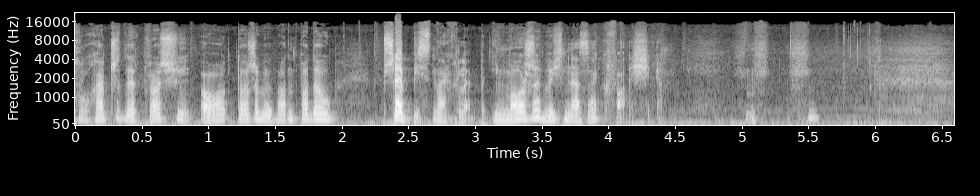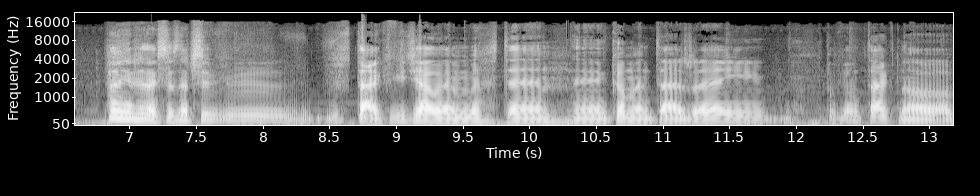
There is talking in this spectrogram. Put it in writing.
słuchaczy też prosi o to, żeby pan podał przepis na chleb i może być na zakwasie. Panie redaktor, znaczy y, tak, widziałem te y, komentarze i powiem tak, no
